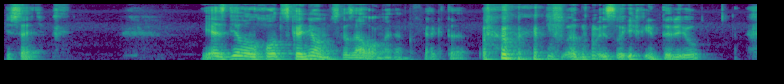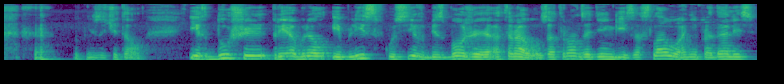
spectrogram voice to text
писать. «Я сделал ход с конем», — сказал он как-то в одном из своих интервью. Тут не зачитал. «Их души приобрел Иблис, вкусив безбожие отраву. За трон, за деньги и за славу они продались,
